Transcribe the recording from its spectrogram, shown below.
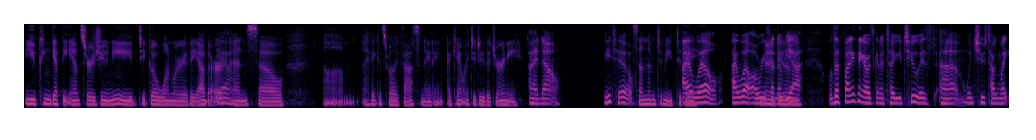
you can get the answers you need to go one way or the other yeah. and so um, I think it's really fascinating. I can't wait to do the journey. I know. Me too. Send them to me today. I will. I will. I'll resend them. them. Yeah. Well, the funny thing I was going to tell you too is um, when she was talking about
